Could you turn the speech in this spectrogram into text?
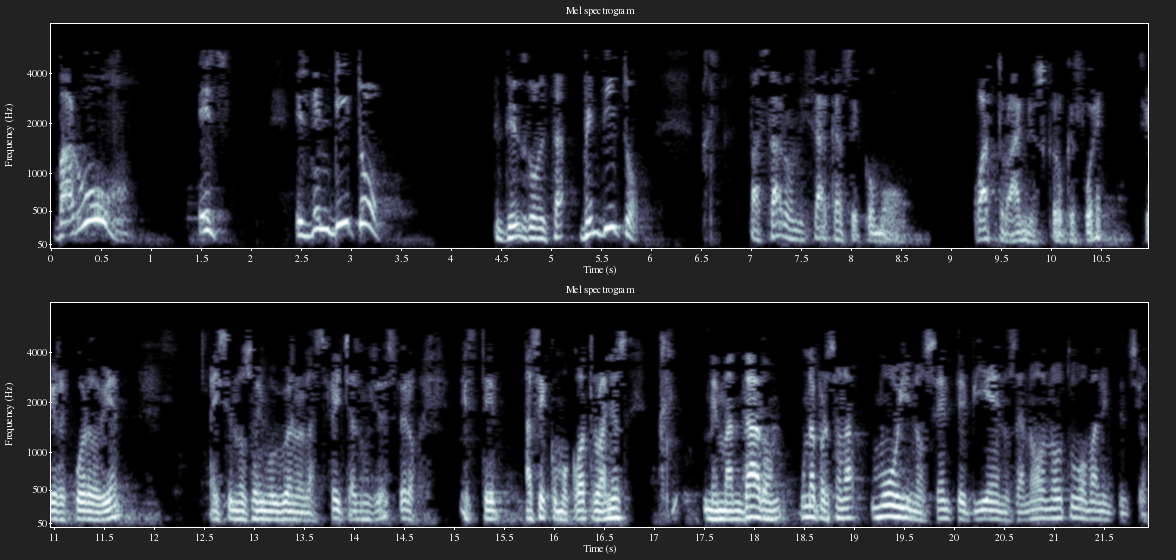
Baruch, es, es bendito. ¿Entiendes cómo está? Bendito. Pasaron, Isaac, hace como cuatro años, creo que fue, si recuerdo bien. Ahí sí no soy muy bueno en las fechas muchas pero este, hace como cuatro años me mandaron una persona muy inocente, bien, o sea, no, no tuvo mala intención,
